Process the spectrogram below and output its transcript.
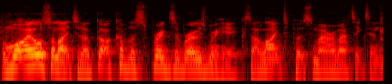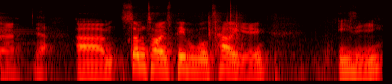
And what I also like to do, I've got a couple of sprigs of rosemary here because I like to put some aromatics in there. Yeah. Um, sometimes people will tell you, easy,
